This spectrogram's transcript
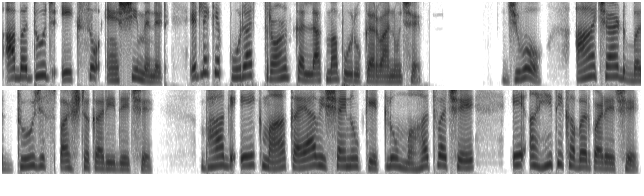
આ બધું જ એકસો મિનિટ એટલે કે પૂરા ત્રણ કલાકમાં પૂરું કરવાનું છે. જુઓ, આ ચાર્ટ બધું જ સ્પષ્ટ કરી દે છે. ભાગ એકમાં કયા વિષયનું કેટલું મહત્વ છે એ અહીંથી ખબર પડે છે.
